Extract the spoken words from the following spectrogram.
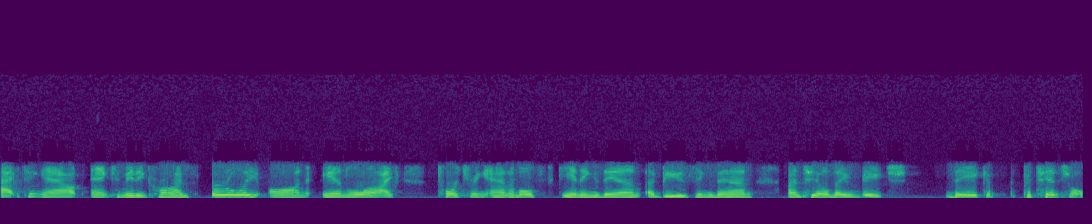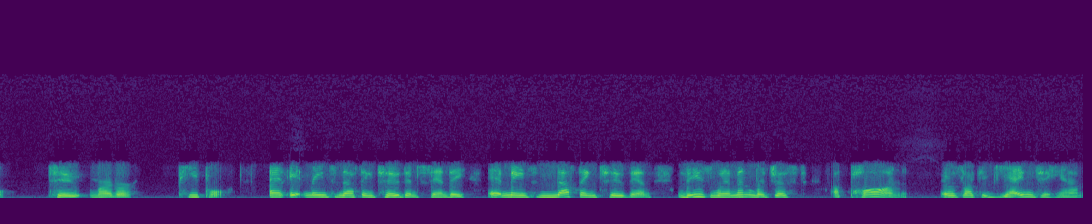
acting out and committing crimes early on in life, torturing animals, skinning them, abusing them until they reach the potential to murder people. And it means nothing to them, Cindy. It means nothing to them. These women were just a pawn. It was like a game to him.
